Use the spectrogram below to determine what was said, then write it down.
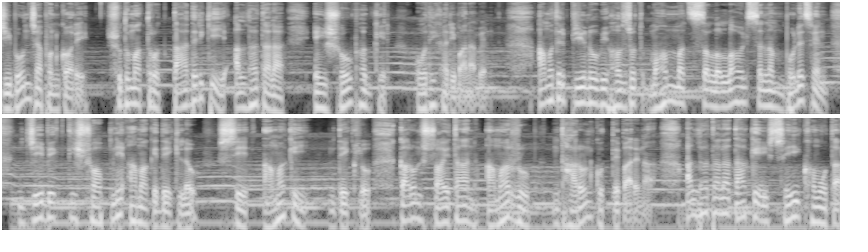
জীবনযাপন করে, শুধুমাত্র তাদেরকেই আল্লাহ তালা এই সৌভাগ্যের অধিকারী বানাবেন। আমাদের প্রিয় নবী হজরত মোহাম্মদ সাল্লাহ সাল্লাম বলেছেন, যে ব্যক্তি স্বপ্নে আমাকে দেখলেও সে আমাকেই দেখল, কারণ শয়তান আমার রূপ ধারণ করতে পারে না। আল্লাহ তালা তাকে সেই ক্ষমতা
